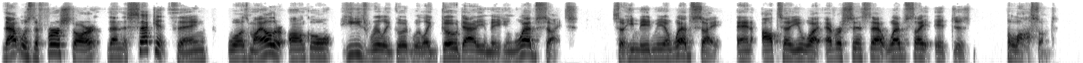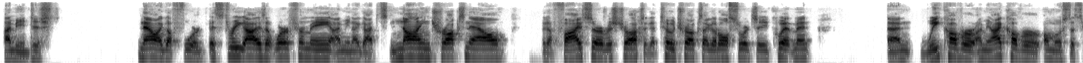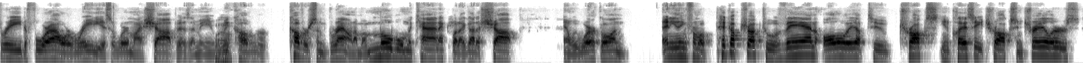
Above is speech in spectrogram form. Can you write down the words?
that was the first start. Then the second thing was my other uncle. He's really good with like GoDaddy making websites. So he made me a website. And I'll tell you what, ever since that website, it just blossomed. I mean, just now I got four, it's three guys that work for me. I mean, I got nine trucks now. I got five service trucks. I got tow trucks. I got all sorts of equipment. And we cover, I mean, I cover almost a three to four hour radius of where my shop is. I mean, wow. we cover cover some ground. I'm a mobile mechanic, but I got a shop and we work on anything from a pickup truck to a van all the way up to trucks, you know, class 8 trucks and trailers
